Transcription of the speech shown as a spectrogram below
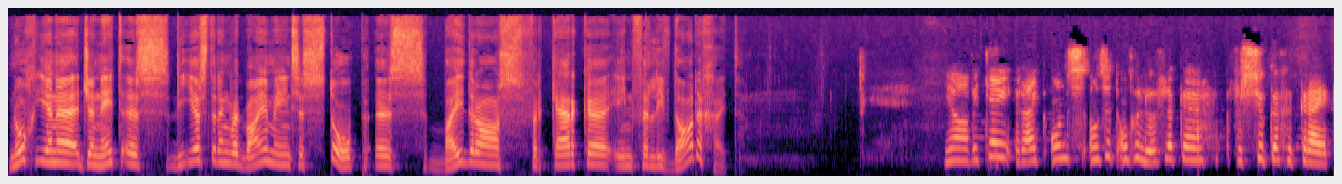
Nog eene Janet is die eerste ding wat baie mense stop is bydraes vir kerke en vir liefdadigheid. Ja, weet jy, Ryk, ons ons het ongelooflike versoeke gekry. Ek,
